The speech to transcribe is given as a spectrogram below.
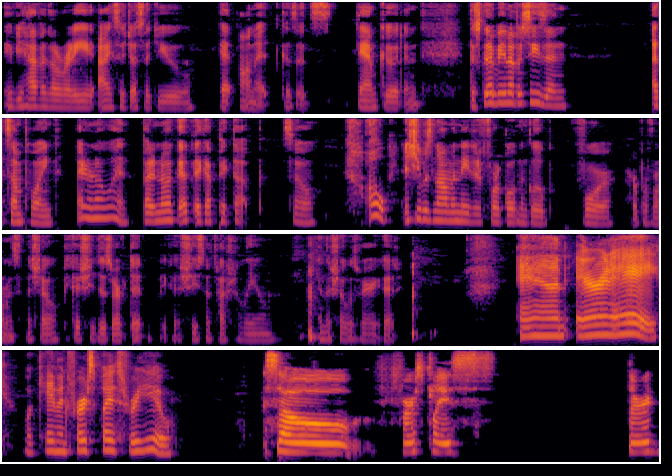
if you haven't already, I suggest that you get on it because it's damn good. And there's going to be another season at some point. I don't know when, but I know it got, it got picked up. So, oh, and she was nominated for a Golden Globe for her performance in the show because she deserved it because she's Natasha Lyonne and the show was very good. And Erin A, what came in first place for you? So, first place, third,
